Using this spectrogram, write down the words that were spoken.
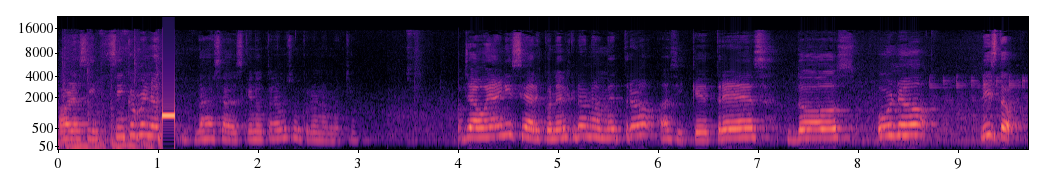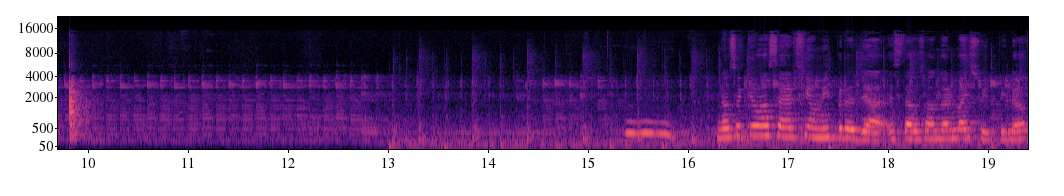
ahora sí, 5 minutos. Ah, sabes que no tenemos un cronómetro. Ya voy a iniciar con el cronómetro, así que 3, 2, 1, listo. No sé qué va a hacer Xiaomi, pero ya está usando el My Sweet Pillow.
